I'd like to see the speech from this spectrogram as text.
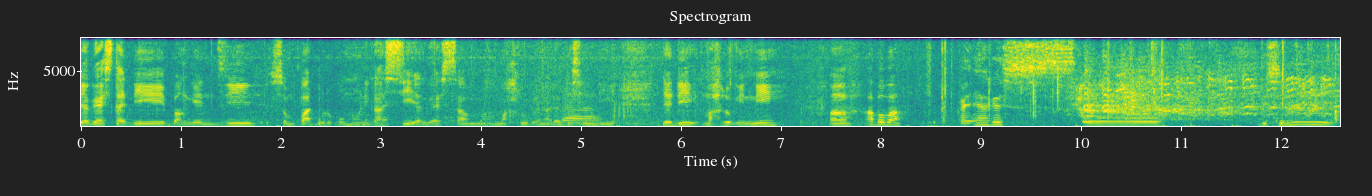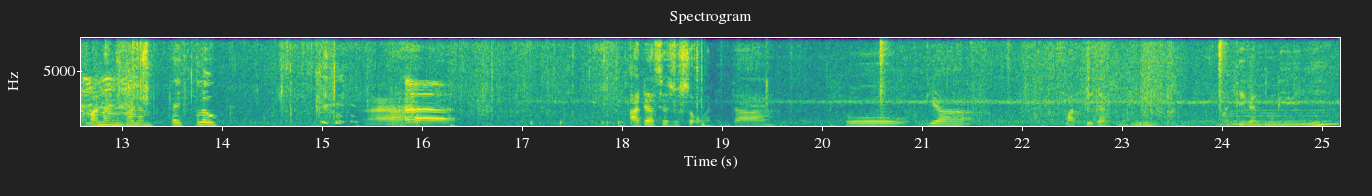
Ya guys, tadi Bang Genji sempat berkomunikasi ya guys sama makhluk yang ada di Ya. sini. Jadi makhluk ini eh, apa bang? Kayaknya guys. Oh. Di sini mana nih mana? nih? Hey, halo. Ah, Eh, Ada sesosok wanita. Oh, dia mati gantung diri. Mati gantung diri.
